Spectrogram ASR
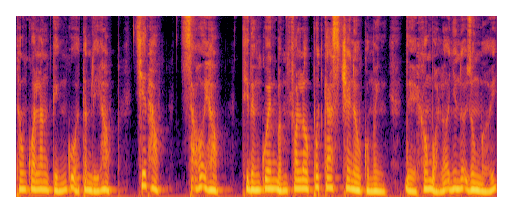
thông qua lăng kính của tâm lý học, triết học, xã hội học thì đừng quên bấm follow podcast channel của mình để không bỏ lỡ những nội dung mới.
